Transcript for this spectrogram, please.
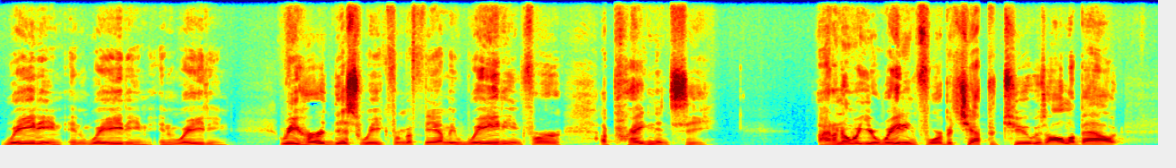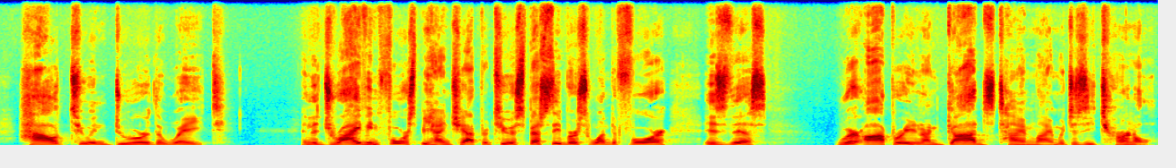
Waiting and waiting and waiting. We heard this week from a family waiting for a pregnancy. I don't know what you're waiting for, but chapter two is all about how to endure the wait. And the driving force behind chapter two, especially verse one to four, is this we're operating on God's timeline, which is eternal,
